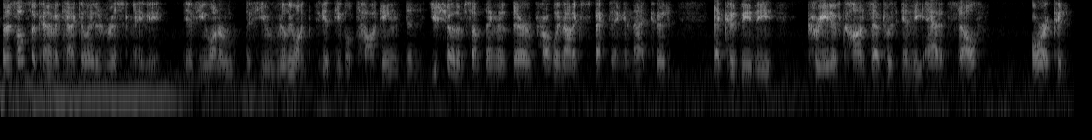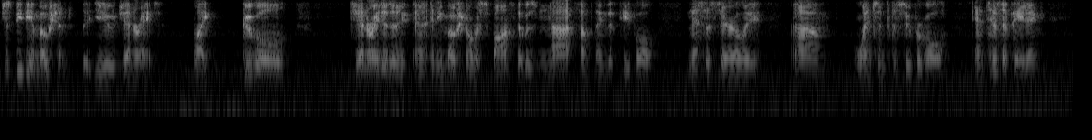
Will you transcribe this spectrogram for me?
But it's also kind of a calculated risk, maybe if you want to, if you really want to get people talking, then you show them something that they're probably not expecting, and that could that could be the creative concept within the ad itself, or it could just be the emotion that you generate. Like Google generated a, an emotional response that was not something that people necessarily um, went into the Super Bowl anticipating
